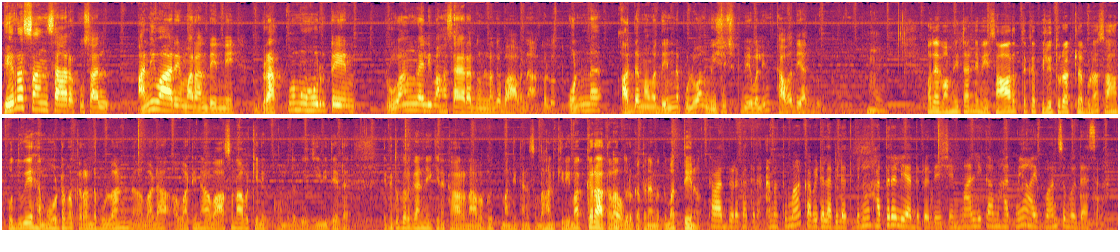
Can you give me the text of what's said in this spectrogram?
පෙර සංසාර කුසල් අනිවාරය මරන් දෙන්නේ බ්‍රහ්ම මුහුෘතයෙන් රුවන්වැලි මහසෑරදුන් ළඟ භාවනා කළොත්. ඔන්න අද මම දෙන්න පුළුවන් විශිෂ්ට දේවලින් තව දෙයක් දුන්න. හොද මහිතන්නේ මේ සාර්ථක පිළිතුරක් ලැබුණ. සහ පොදුවේ හැමෝටම කරන්න පුළුවන් වඩා වටිනා වාසනාව කෙනෙක් කොමද ජීවිතයට එකතු කරගන්නේ කියන කාරනාවකුත් මහිතන සඳහන් කිරීමක් කර. තවත් දුරකතන ඇමතුමත් තියෙන තවත් දුරකතන ඇමතුමා අපිට ලැබිල තිබෙන හතරලිය අද ප්‍රදේශයෙන් මල්ලිකා මහත්මය අයිබවන් සුබදසනක්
